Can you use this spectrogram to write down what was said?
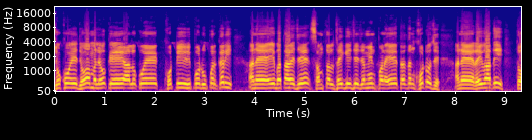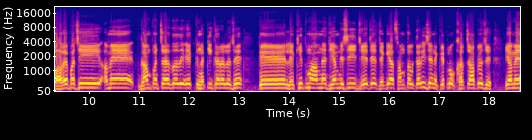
ચોખ્ખો એ જોવા મળ્યો કે આ લોકોએ ખોટી રિપોર્ટ ઉપર કરી અને એ બતાવે છે, સમતલ થઈ ગઈ છે જમીન, પણ એ તદ્દન ખોટો છે. અને રહી વાત તો હવે પછી અમે ગ્રામ પંચાયત એક નક્કી કરેલો છે કે લેખિતમાં અમને જીએમડીસી જે જે જગ્યા સમતલ કરી છે ને કેટલો ખર્ચ આપ્યો છે એ અમે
